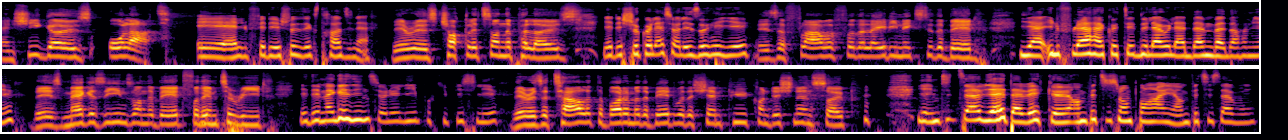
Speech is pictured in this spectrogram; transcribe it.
And she goes all out. Et elle fait des choses extraordinaires. There is chocolates on the pillows. Il y a des chocolats sur les oreillers. There's a flower for the lady next to the bed. Il y a une fleur à côté de là où la dame va dormir. There's magazines on the bed for them to read. Il y a des magazines sur le lit pour qu'ils puissent lire. There is a towel at the bottom of the bed with a shampoo, conditioner, and soap. Il y a une petite serviette avec euh, un petit shampoing et un petit savon.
